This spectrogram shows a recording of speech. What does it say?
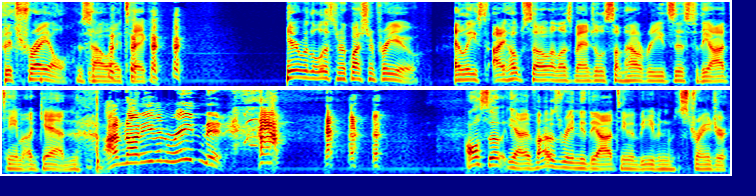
betrayal is how I take it. Here with a listener question for you. At least I hope so, unless Evangelist somehow reads this to the odd team again. I'm not even reading it. Also, yeah, if I was reading to the odd team, it'd be even stranger.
